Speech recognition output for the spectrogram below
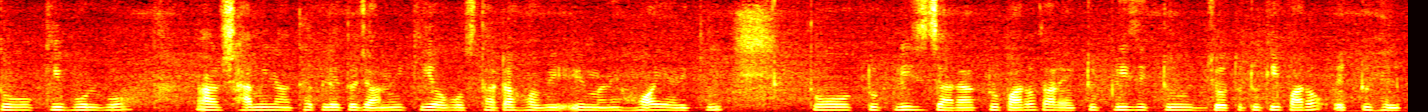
তো কি বলব? আর স্বামী না থাকলে তো জানোই কি অবস্থাটা হবে মানে হয় আর কি। তো একটু প্লিজ যারা একটু পারো, তারা একটু প্লিজ একটু যতটুকুই পারো, একটু হেল্প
